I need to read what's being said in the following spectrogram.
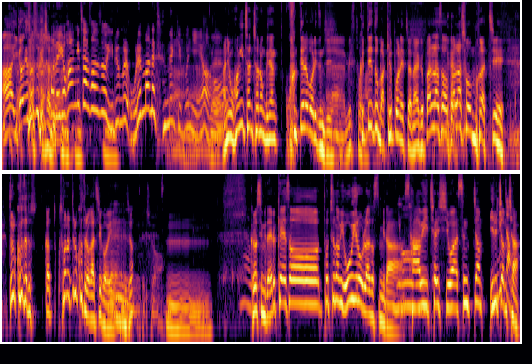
아 이강인 선수 괜찮네. 어, 되게 황희찬 선수 이름을 오랜만에 듣는 기분이에요. 네. 어. 아니면 황희찬처럼 그냥 확 때려버리든지. 네, 그때도 막힐 뻔했잖아요. 그 빨라서 빨라서 엄마 같이 뚫고 들어 그러니까 손을 뚫고 들어갔지 거의 네. 그죠? 그렇죠. 음 그렇습니다. 이렇게 해서 토트넘이 5위로 올라섰습니다. 요. 4위 첼시와 승점 1점 차.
